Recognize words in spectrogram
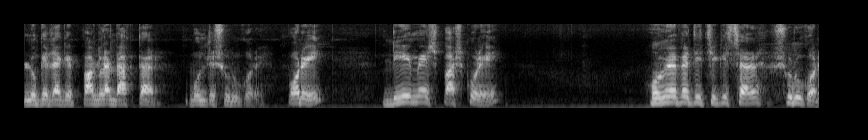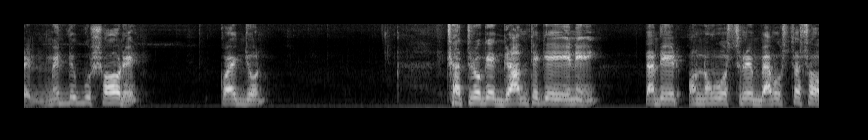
লোকে তাকে পাগলা ডাক্তার বলতে শুরু করে। পরে ডিএমএস পাশ করে হোমিওপ্যাথি চিকিৎসা শুরু করেন। মেদিনীপুর শহরে কয়েকজন ছাত্রকে গ্রাম থেকে এনে তাদের অন্নবস্ত্রের ব্যবস্থা সহ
